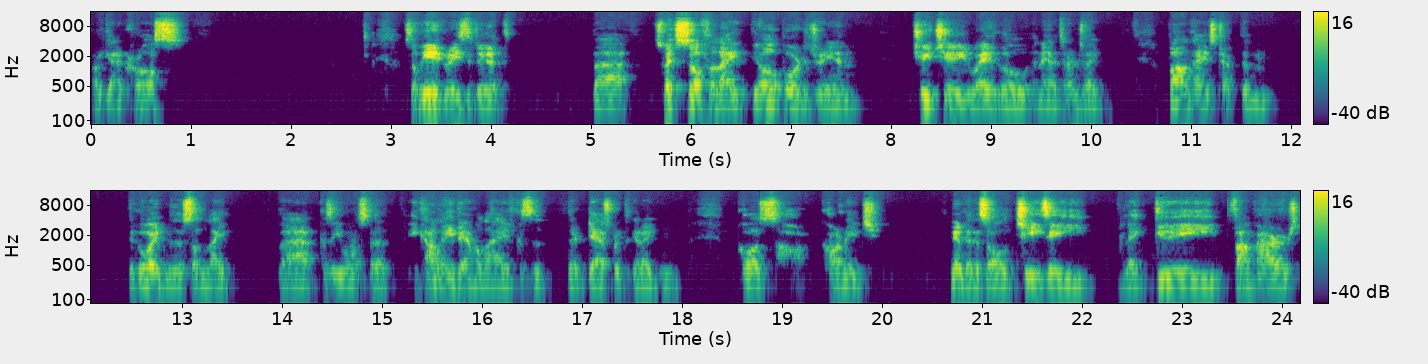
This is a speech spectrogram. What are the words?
or get across. So he agrees to do it. But switches off the light, they all board the train, choo choo, way to go. And then it turns out Valentine's tricked them. They go out into the sunlight because uh, he wants to. He can't leave them alive because they're desperate to get out and cause carnage. They've got this all cheesy, like gooey vampires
